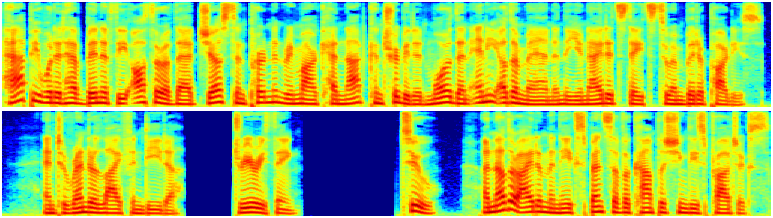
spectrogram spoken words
Happy would it have been if the author of that just and pertinent remark had not contributed more than any other man in the United States to embitter parties, and to render life indeed a dreary thing. 2. Another item in the expense of accomplishing these projects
